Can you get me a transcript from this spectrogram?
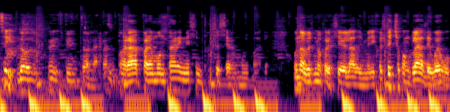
Sí, lo, tienes toda la razón. Para, para montar en ese entonces era muy malo. Una vez me ofreció helado y me dijo, está hecho con claras de huevo.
